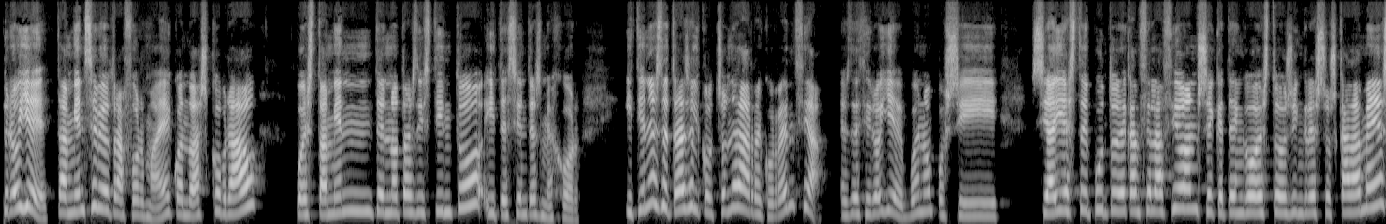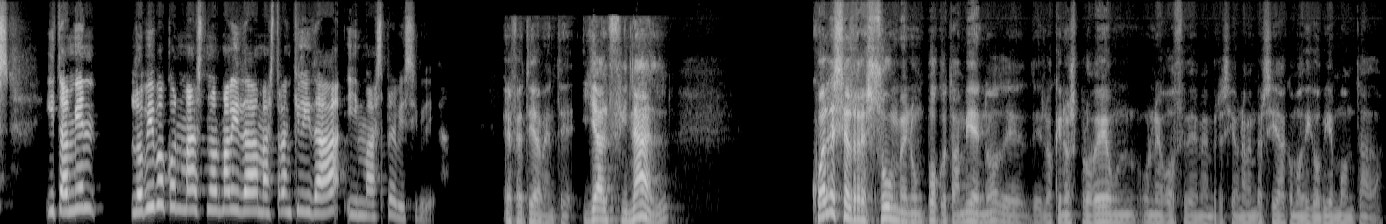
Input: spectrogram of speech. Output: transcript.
pero oye, también se ve otra forma, ¿eh? Cuando has cobrado, pues también te notas distinto y te sientes mejor. Y tienes detrás el colchón de la recurrencia. Es decir, oye, bueno, pues si, si hay este punto de cancelación, sé que tengo estos ingresos cada mes y también lo vivo con más normalidad, más tranquilidad y más previsibilidad. Efectivamente. Y al final, ¿cuál es el resumen un poco también de, lo que nos provee un, negocio de membresía? Una membresía, como digo, bien montada.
